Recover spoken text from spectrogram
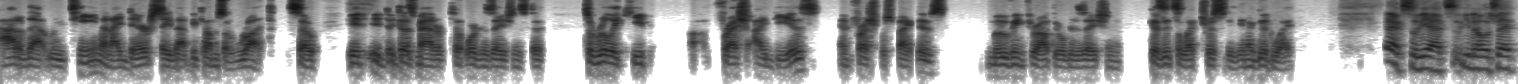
out of that routine and i dare say that becomes a rut. So it, it, it does matter to organizations to to really keep uh, fresh ideas and fresh perspectives moving throughout the organization because it's electricity in a good way excellent. Yeah it's you know it's that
